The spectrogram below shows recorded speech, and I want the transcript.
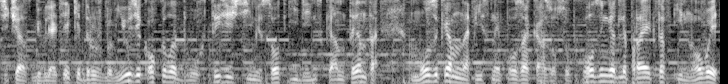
Сейчас в библиотеке Дружба Music около 2700 единиц контента, музыка, написанная по заказу субхолдинга для проектов и новые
